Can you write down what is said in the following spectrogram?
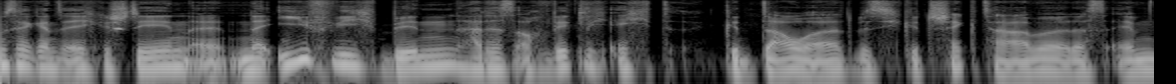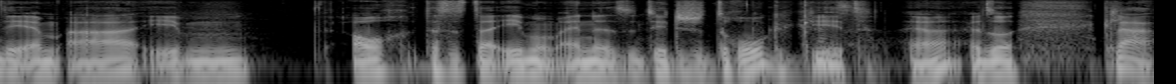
muss ja ganz ehrlich gestehen, äh, naiv wie ich bin, hat es auch wirklich echt gedauert, bis ich gecheckt habe, dass MDMA eben auch, dass es da eben um eine synthetische Droge geht. Ja, also klar,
